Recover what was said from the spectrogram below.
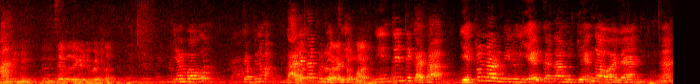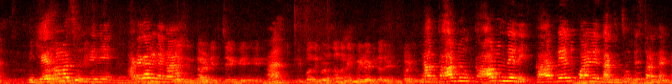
ఆ? ఎంతసేపు అదే గట్టి పెడతాను. ఏం బాబు? చెప్పిన మా- కార్యకర్తలు ఇంటింటి కథ. ఎట్టున్నారు మీరు? ఏం కథ? మీకేం కావాలి? ఆ? మీకు ఏ సమస్య ఉంది? అని అడగాలి కదా. రేషన్ కార్డు ఇచ్చేకి ఆ? ఇబ్బంది పెడతానని ఇమీడియట్గా రేషన్ కార్డు ఇవ్వండి. నాకు కార్డు కారు ఉందేని. కారు లేదు పని లేదు. అంత చూపిస్తానంట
